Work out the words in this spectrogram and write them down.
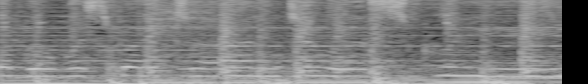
every whisper turned into a scream.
